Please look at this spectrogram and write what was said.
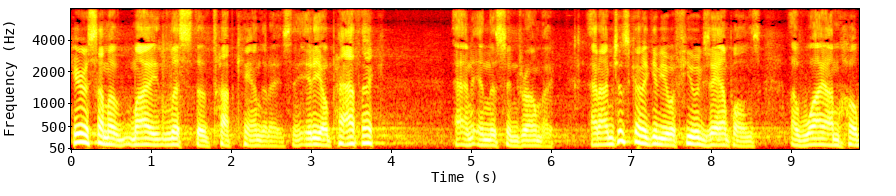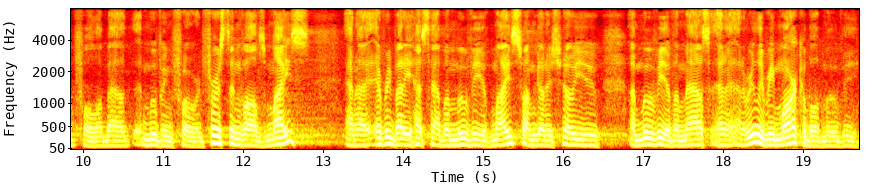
Here are some of my list of top candidates the idiopathic and in the syndromic. And I'm just going to give you a few examples of why I'm hopeful about moving forward. First involves mice, and uh, everybody has to have a movie of mice, so I'm going to show you a movie of a mouse, and a, and a really remarkable movie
